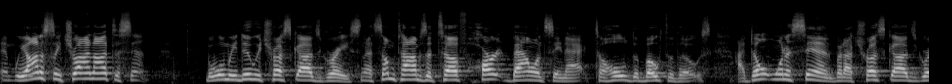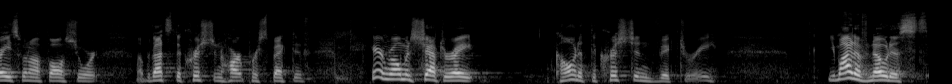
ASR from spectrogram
and we honestly try not to sin. But when we do, we trust God's grace. And that's sometimes a tough heart balancing act to hold to both of those. I don't want to sin, but I trust God's grace when I fall short. Uh, but that's the Christian heart perspective. Here in Romans chapter 8, calling it the Christian victory. You might have noticed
